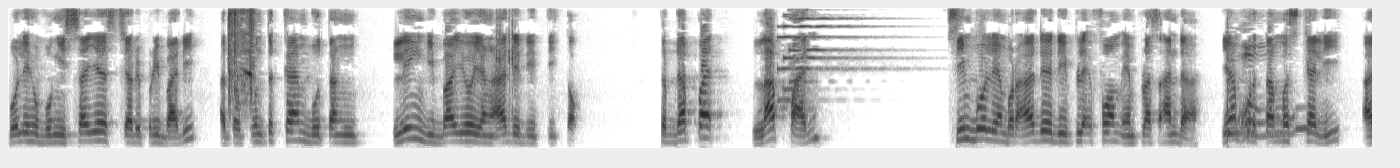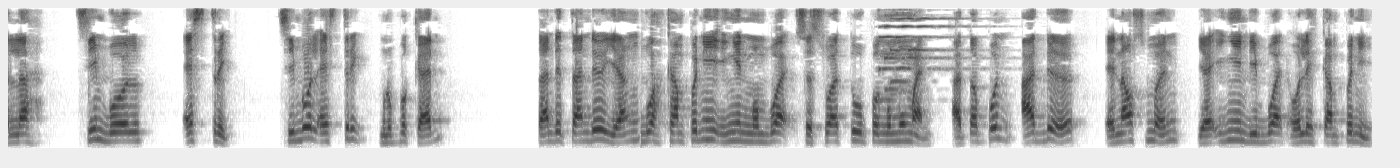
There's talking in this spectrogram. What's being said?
boleh hubungi saya secara peribadi ataupun tekan butang link di bio yang ada di TikTok. Terdapat 8 simbol yang berada di platform M Plus anda. Yang oh. pertama sekali adalah simbol asterisk. Simbol asterisk merupakan tanda-tanda yang buah company ingin membuat sesuatu pengumuman ataupun ada announcement yang ingin dibuat oleh company.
